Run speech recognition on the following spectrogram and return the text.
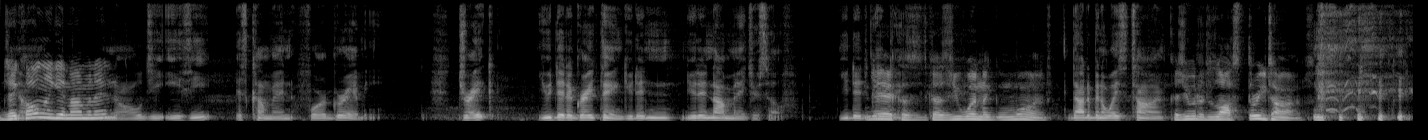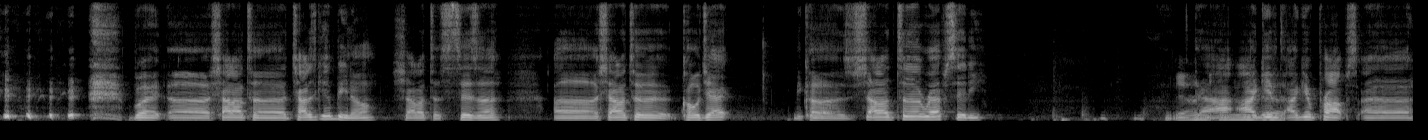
J. Cole ain't get nominated. No, G Easy is coming for a Grammy. Drake, you did a great thing. You didn't you didn't nominate yourself. You did Yeah, thing. because you wouldn't have won. That would have been a waste of time. Because you would have lost three times. But uh, shout out to Childish Gambino. Shout out to SZA. Uh, shout out to Kojak. Because shout out to Rapsody. Yeah, Yeah, I, I, I give I give props. Uh,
